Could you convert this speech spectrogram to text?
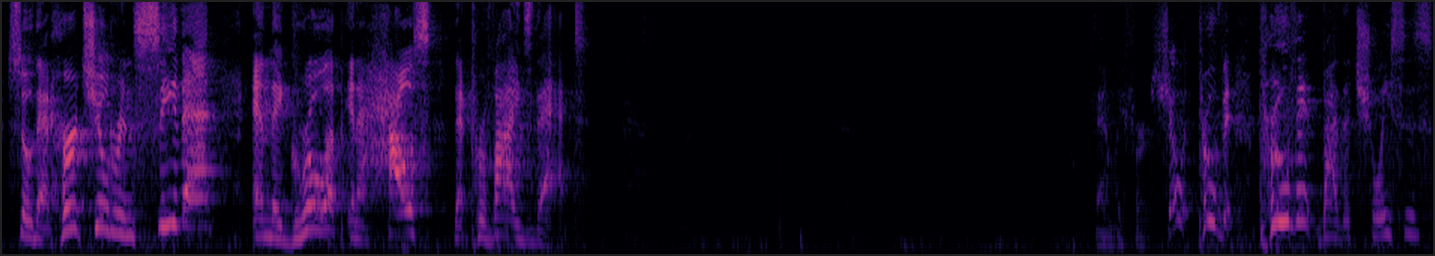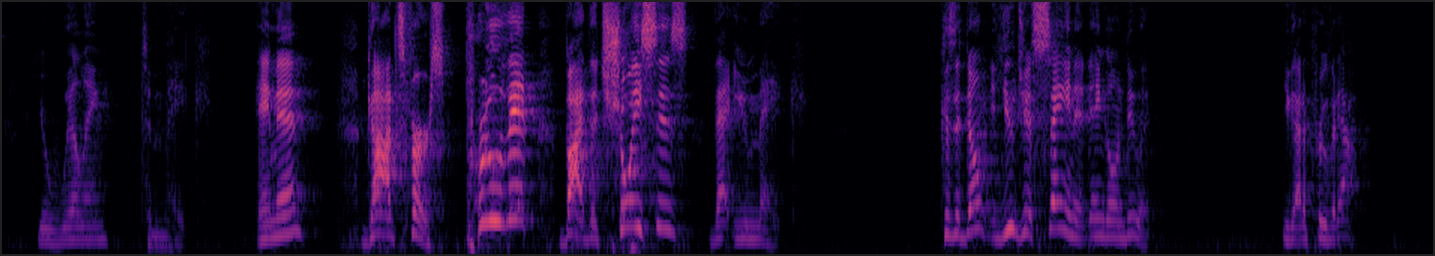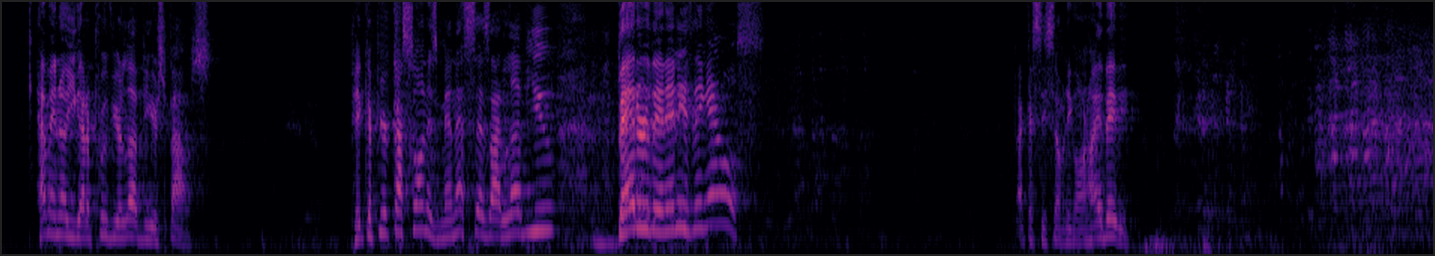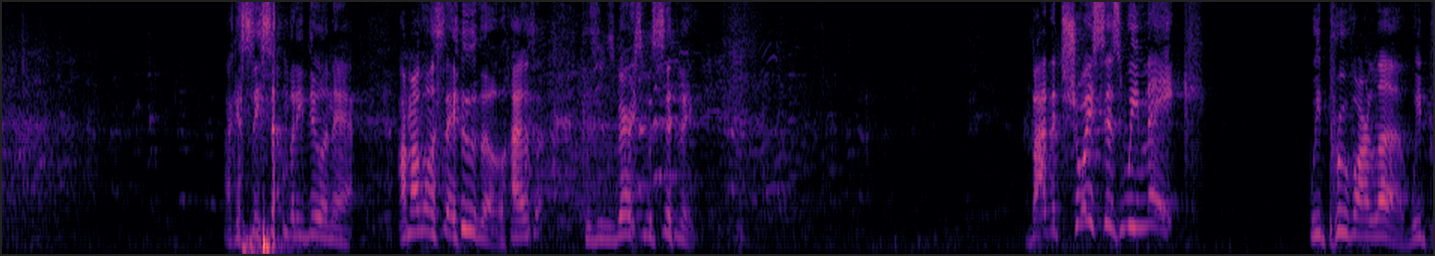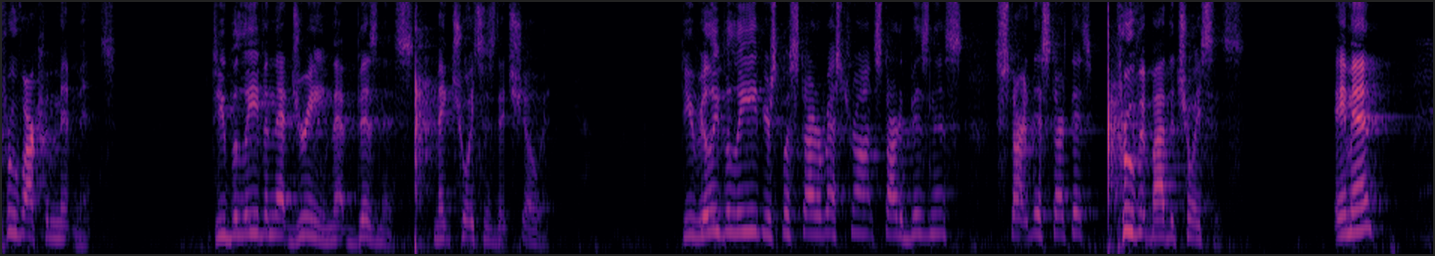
so that her children see that and they grow up in a house that provides that. Family first. Show it, prove it. Prove it by the choices you're willing to make. Amen? God's first. Prove it by the choices that you make. Because it don't, you just saying it ain't gonna do it. You gotta prove it out. How many know you gotta prove your love to your spouse? Pick up your calzones, man. That says I love you better than anything else. I can see somebody going, hey, baby, I can see somebody doing that. I'm not going to say who, though, because he was very specific. By the choices we make, we prove our love, we prove our commitment. Do you believe in that dream, that business? Make choices that show it. Do you really believe you're supposed to start a restaurant, start a business, start this, start this? Prove it by the choices. Amen?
